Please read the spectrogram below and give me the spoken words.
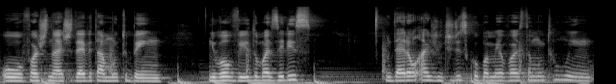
o Fortnite deve estar muito bem envolvido, mas eles deram, ai gente, desculpa, minha voz tá muito ruim.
